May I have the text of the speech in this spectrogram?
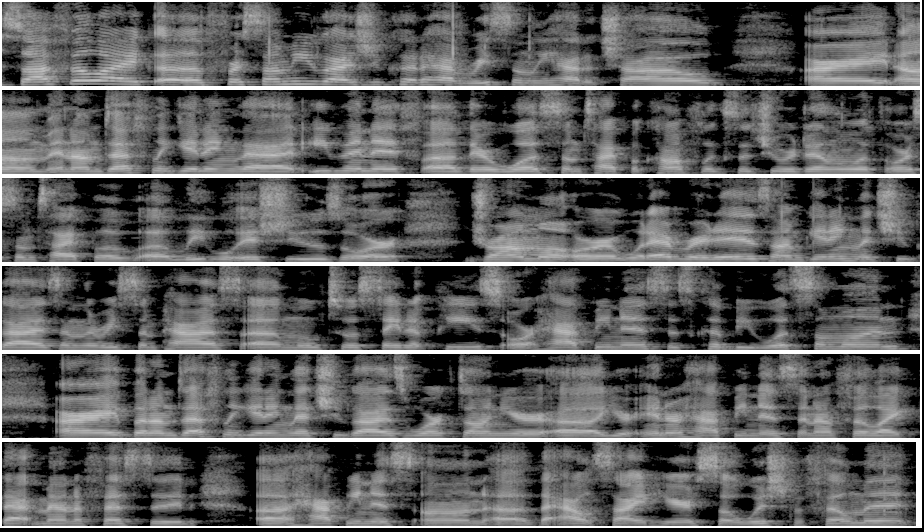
so I feel like uh, for some of you guys, you could have recently had a child. All right. Um, and I'm definitely getting that even if uh, there was some type of conflicts that you were dealing with or some type of uh, legal issues or drama or whatever it is, I'm getting that you guys in the recent past uh, moved to a state of peace or happiness. This could be with someone. All right. But I'm definitely getting that you guys worked on your, uh, your inner happiness. And I feel like that manifested uh, happiness on uh, the outside here. So wish fulfillment.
